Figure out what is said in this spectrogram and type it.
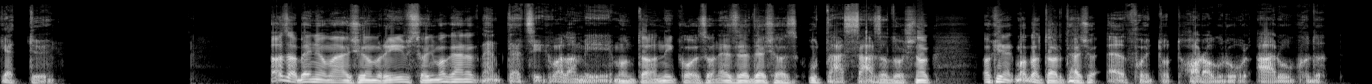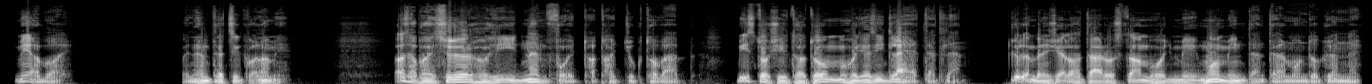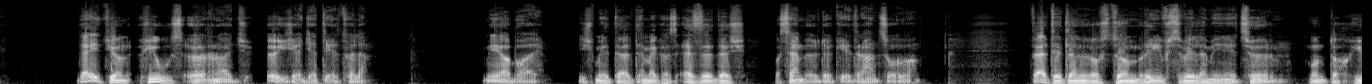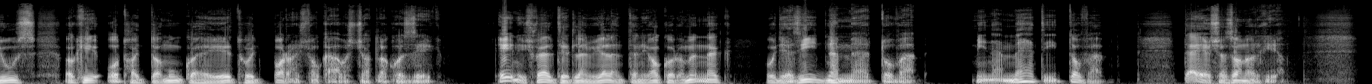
Kettő. Az a benyomásom, Reeves, hogy magának nem tetszik valami, mondta Nicholson ezredes az utás századosnak, akinek magatartása elfolytott haragról árulkodott. Mi a baj? Vagy nem tetszik valami? Az a baj, szőr, hogy így nem folytathatjuk tovább. Biztosíthatom, hogy ez így lehetetlen. Különben is elhatároztam, hogy még ma mindent elmondok önnek. De itt jön Hughes őrnagy, ő is egyetért velem. Mi a baj? ismételte meg az ezredes, a szemöldökét ráncolva. Feltétlenül osztom Reeves véleményét, ször, mondta Hughes, aki otthagyta a munkahelyét, hogy parancsnokához csatlakozzék. Én is feltétlenül jelenteni akarom önnek, hogy ez így nem mehet tovább. Mi nem mehet így tovább? Teljes az anarchia.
